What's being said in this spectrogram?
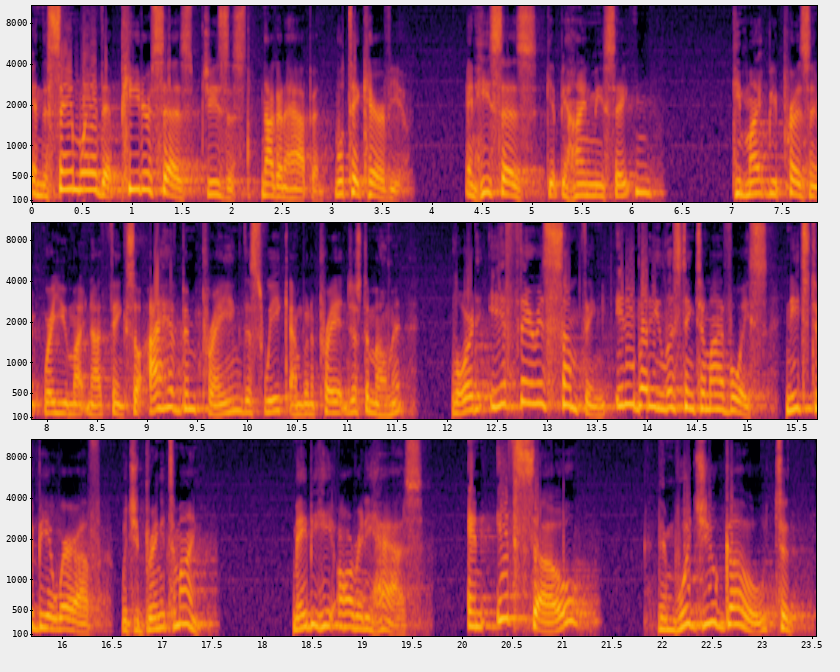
In the same way that Peter says, Jesus, not going to happen. We'll take care of you and he says, Get behind me, Satan, he might be present where you might not think. So I have been praying this week. I'm going to pray it in just a moment. Lord, if there is something anybody listening to my voice needs to be aware of, would you bring it to mind? Maybe he already has. And if so, then would you go to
